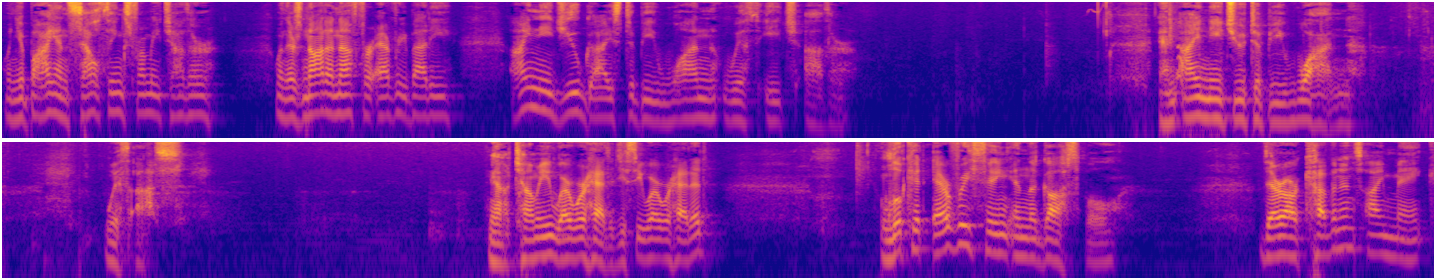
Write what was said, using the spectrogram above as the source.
when you buy and sell things from each other, when there's not enough for everybody, I need you guys to be one with each other. And I need you to be one with us. Now, tell me where we're headed. You see where we're headed? Look at everything in the gospel. There are covenants I make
